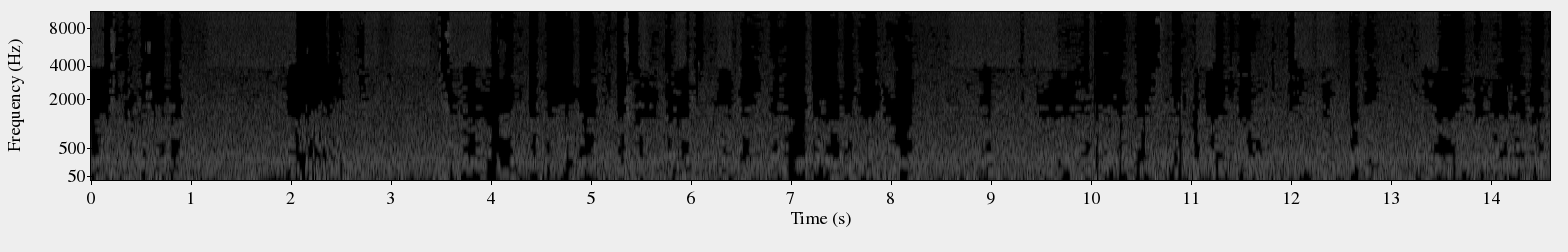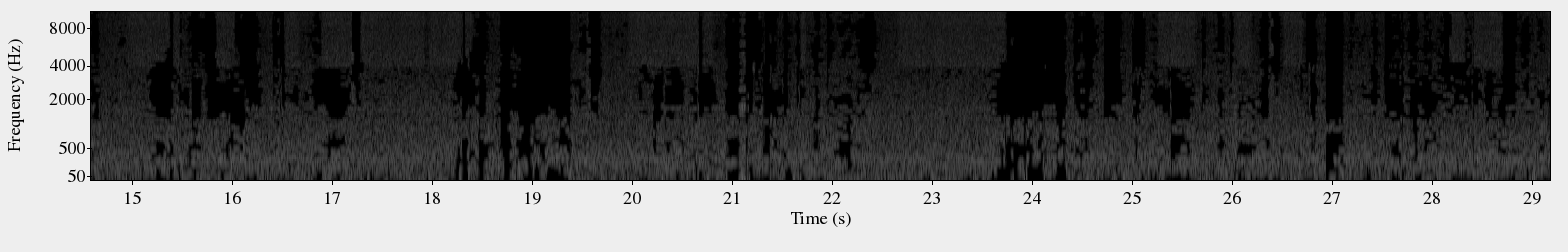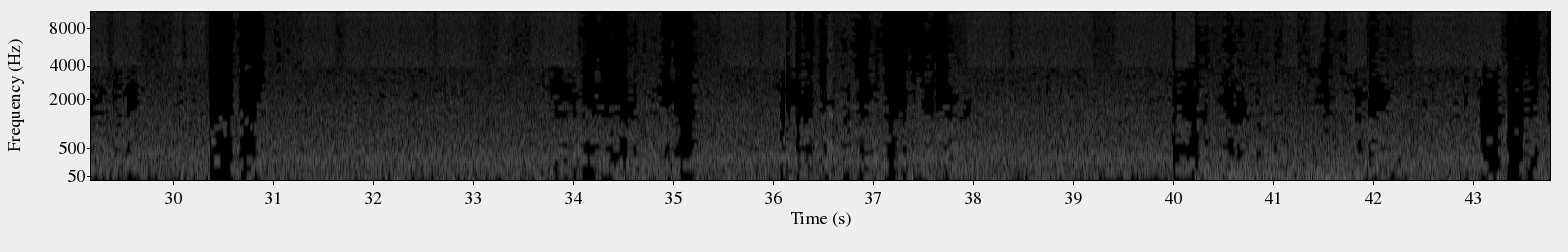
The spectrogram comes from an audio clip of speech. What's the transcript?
I'm going to go to the next slide. I'm going to go to the next slide. I'm going to go to the next slide.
